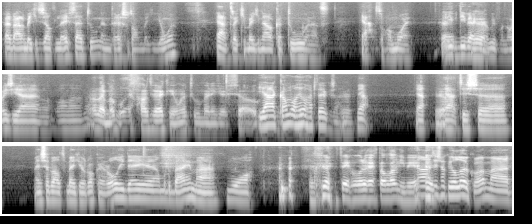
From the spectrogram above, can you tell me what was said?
wij waren een beetje dezelfde leeftijd toen en de rest was dan een beetje jonger. Ja, dan trek je een beetje naar elkaar toe en dat ja, dat is toch wel mooi. Die, die werken Ja. ook weer voor Noisia. Dat lijkt me ook wel echt hard werken, jongen, tourmanager. Zo. Ja, kan wel heel hard werken zijn. Ja. Ja, ja, Ja. ja. het is. eh, mensen hebben altijd een beetje een rock and roll idee eh, allemaal erbij, maar. mwah. Tegenwoordig echt al lang niet meer. Nou, het is ook heel leuk hoor, maar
